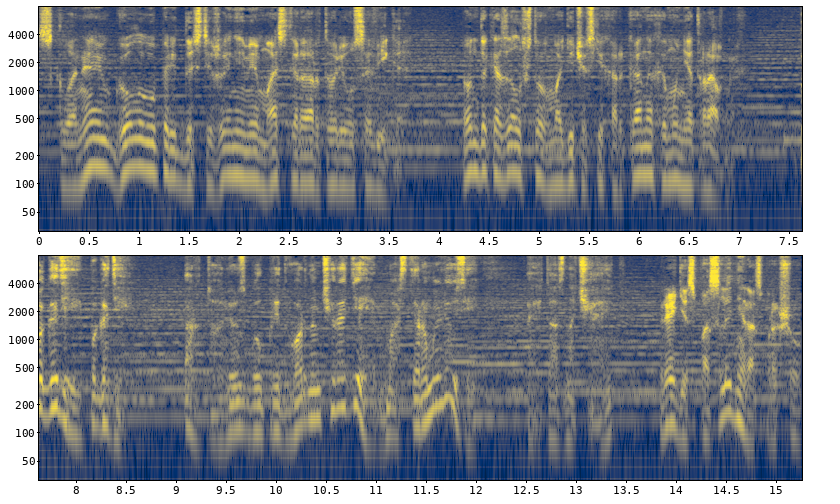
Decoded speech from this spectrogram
Склоняю голову перед достижениями мастера Арториуса Вига. Он доказал, что в магических арканах ему нет равных. Погоди, погоди. Арториус был придворным чародеем, мастером иллюзий. А это означает... Регис, последний раз прошу,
